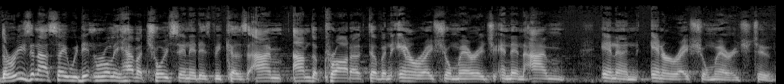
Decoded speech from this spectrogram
The reason I say we didn't really have a choice in it is because I'm I'm the product of an interracial marriage and then I'm in an interracial marriage too.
